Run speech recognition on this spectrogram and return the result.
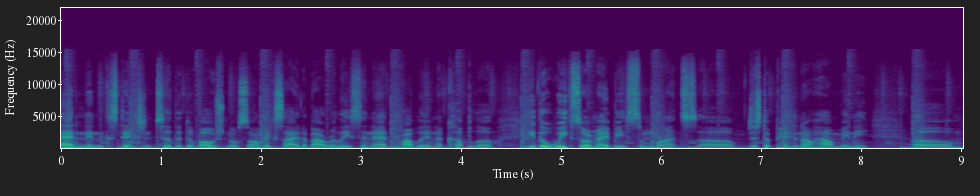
adding an extension to the devotional. So I'm excited about releasing that probably in a couple of either weeks or maybe some months, uh, just depending on how many um,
